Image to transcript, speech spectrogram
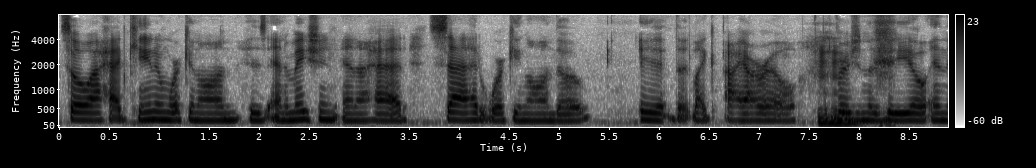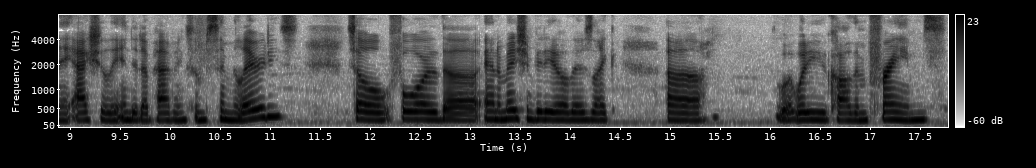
So I had Keenan working on his animation, and I had Sad working on the it, the like IRL version of the video, and they actually ended up having some similarities. So for the animation video, there's like uh, what, what do you call them? Frames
